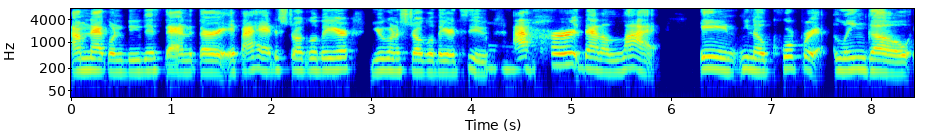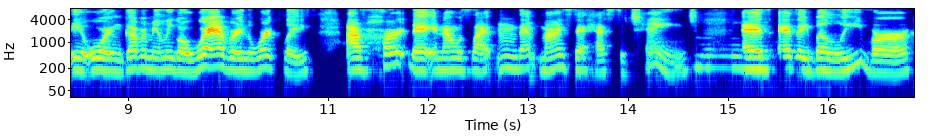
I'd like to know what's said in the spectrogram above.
I'm not going to do this, that, and the third. If I had to struggle there, you're going to struggle there too. Mm-hmm. I've heard that a lot in you know corporate lingo or in government lingo or wherever in the workplace i've heard that and i was like mm, that mindset has to change mm-hmm. as as a believer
